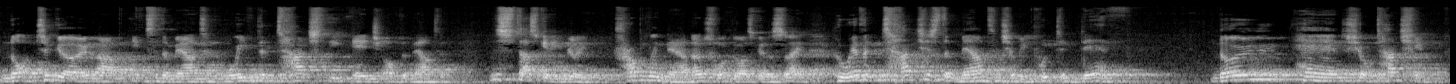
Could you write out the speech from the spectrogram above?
not to go up into the mountain or even to touch the edge of the mountain. This starts getting really troubling now. Notice what God's going to say. Whoever touches the mountain shall be put to death. No hand shall touch him,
